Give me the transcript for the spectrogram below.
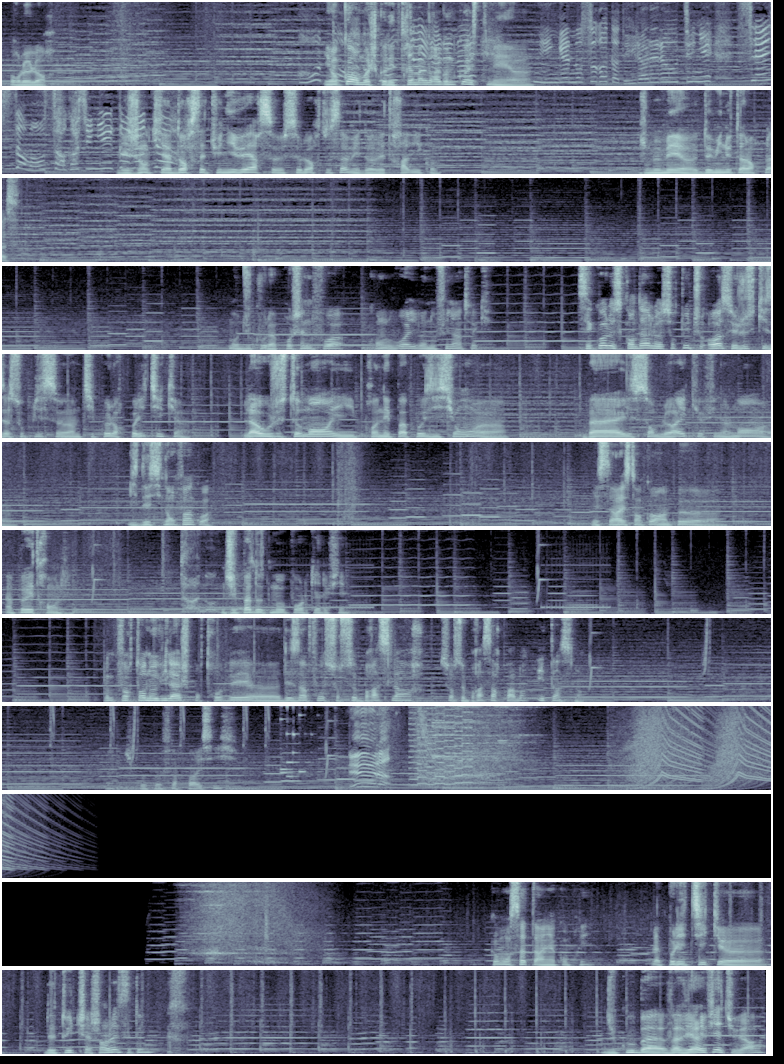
pour le lore. Et encore, moi je connais très mal Dragon Quest, mais... Euh, les gens qui adorent cet univers, ce, lore, tout ça, mais ils doivent être ravis, quoi. Je me mets euh, deux minutes à leur place. coup, la prochaine fois qu'on le voit, il va nous filer un truc. C'est quoi le scandale sur Twitch? Oh, c'est juste qu'ils assouplissent euh, un petit peu leur politique. Là où justement ils prenaient pas position, euh, bah il semblerait que finalement euh, ils se décident enfin quoi. Mais ça reste encore un peu, un peu étrange. J'ai pas d'autres mots pour le qualifier. Faut retourner au village pour trouver euh, des infos sur ce brassard, sur ce brassard pardon, étincelant. Je peux pas faire par ici. Comment ça t'as rien compris? La politique euh, de Twitch a changé, c'est tout. Du coup, bah va vérifier, tu verras.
